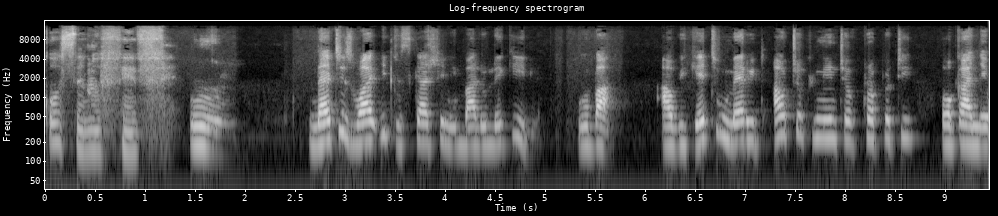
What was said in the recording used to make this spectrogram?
kosenofefe Mm. That is why i-discussion ibalulekile uba are we getting married out of community of property okanye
